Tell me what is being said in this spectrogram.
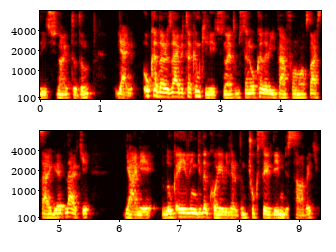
Leeds United'ın yani o kadar özel bir takım ki Leeds United bu sene o kadar iyi performanslar sergilediler ki yani Luke Ayling'i de koyabilirdim. Çok sevdiğim bir sabek.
